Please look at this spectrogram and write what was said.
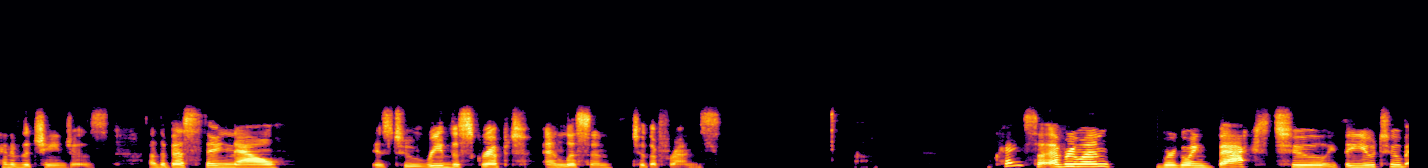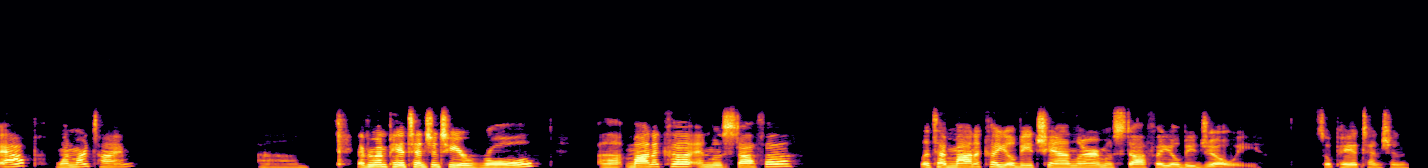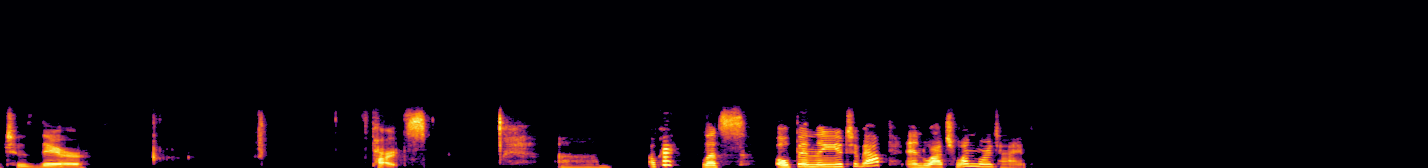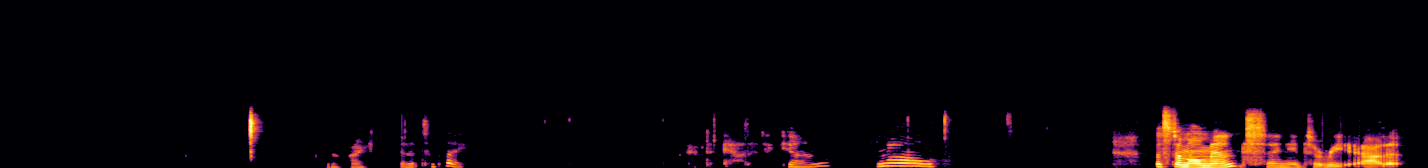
kind of the changes. Uh, the best thing now is to read the script and listen to the friends. Okay, so everyone, we're going back to the YouTube app one more time. Um, everyone pay attention to your role. Uh, Monica and Mustafa, let's have Monica, you'll be Chandler, Mustafa, you'll be Joey. So pay attention to their parts. Um, okay, let's open the YouTube app and watch one more time. If I can get it to play. I have to add it again. No. Just a moment. I need to re-add it.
